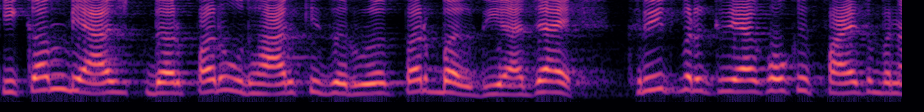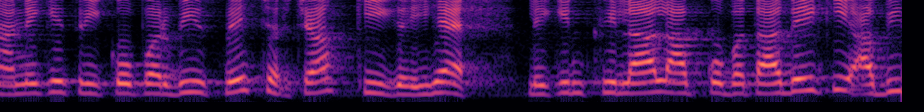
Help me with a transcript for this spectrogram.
कि कम ब्याज दर पर उधार की ज़रूरत पर बल दिया जाए। खरीद प्रक्रिया को किफायत बनाने के तरीकों पर भी इसमें चर्चा की गई है। लेकिन फ़िलहाल आपको बता दें कि अभी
